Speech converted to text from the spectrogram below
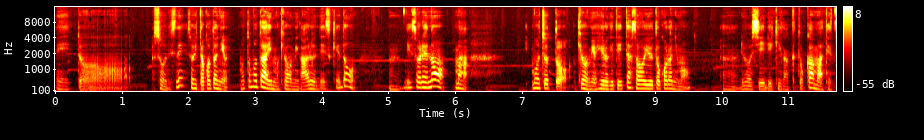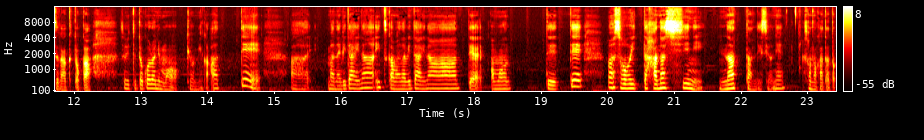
えっ、とそうですね。そういったことにもともとは今興味があるんですけど、うん、でそれのまあもうちょっと興味を広げていったそういうところにも、うん、量子力学とか、まあ、哲学とかそういったところにも興味があってあ学びたいないつか学びたいなって思ってて、まあ、そういった話になったんですよねその方と。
